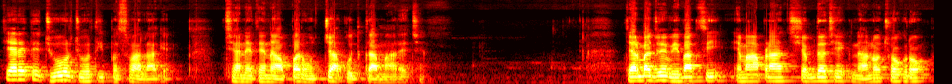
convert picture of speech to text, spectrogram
ત્યારે તે જોર જોરથી ફસવા લાગે છે અને તેના ઉપર ઊંચા કૂદકા મારે છે. ત્યારબાદ જોઈએ વિભાગસિંહ એમાં આપણા શબ્દ છે, એક નાનો છોકરો,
